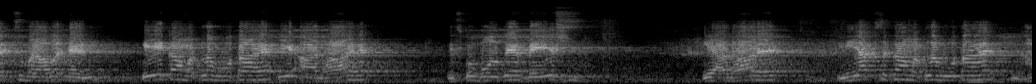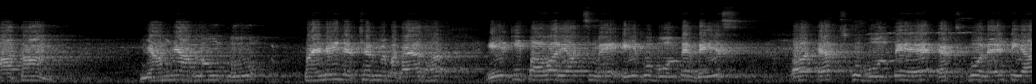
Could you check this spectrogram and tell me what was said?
एक्स बराबर एन ए का मतलब होता है ये आधार है। इसको बोलते हैं बेस ये आधार है। यक्स का मतलब होता है घातांक। ये हमने आप लोगों को पहले ही लेक्चर में बताया था। ए की पावर एक्स में ए को बोलते हैं बेस और एक्स को बोलते हैं एक्सपोनेंट या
